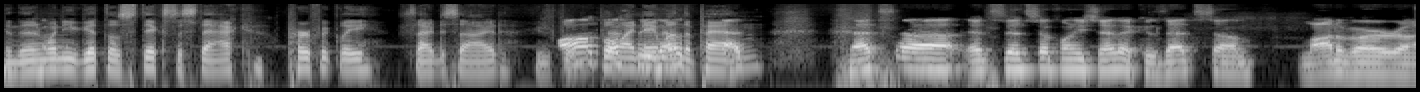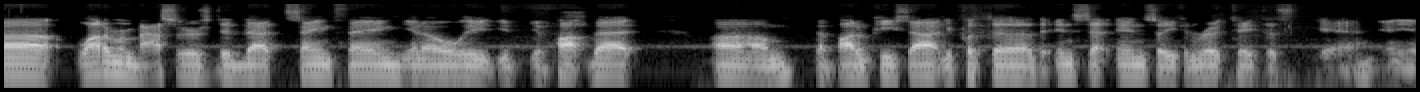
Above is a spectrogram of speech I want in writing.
and then when you get those sticks to stack perfectly side to side, you put, Oh, put my name on the that- patent. That's uh, that's that's so funny you said that because that's um, a lot of our uh, a lot of ambassadors did that same thing. You know, you, you, you pop that um, that bottom piece out, and you put the the inset in so you can rotate this. Yeah, yeah,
